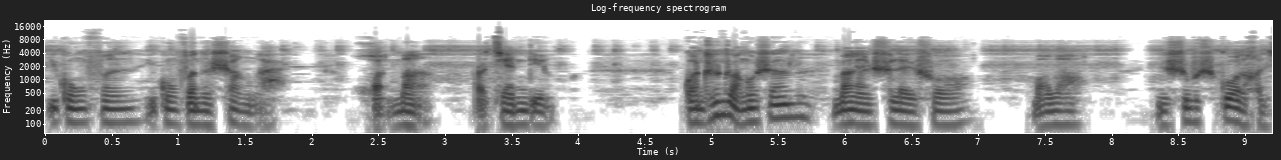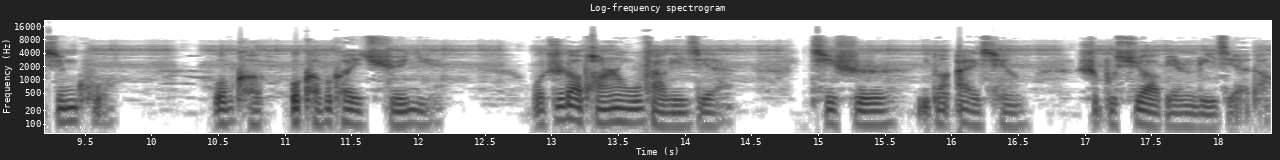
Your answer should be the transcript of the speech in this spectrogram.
一公分一公分的上来，缓慢而坚定。管春转过身，满脸是泪说：“毛毛，你是不是过得很辛苦？我可我可不可以娶你？”我知道旁人无法理解，其实一段爱情是不需要别人理解的。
